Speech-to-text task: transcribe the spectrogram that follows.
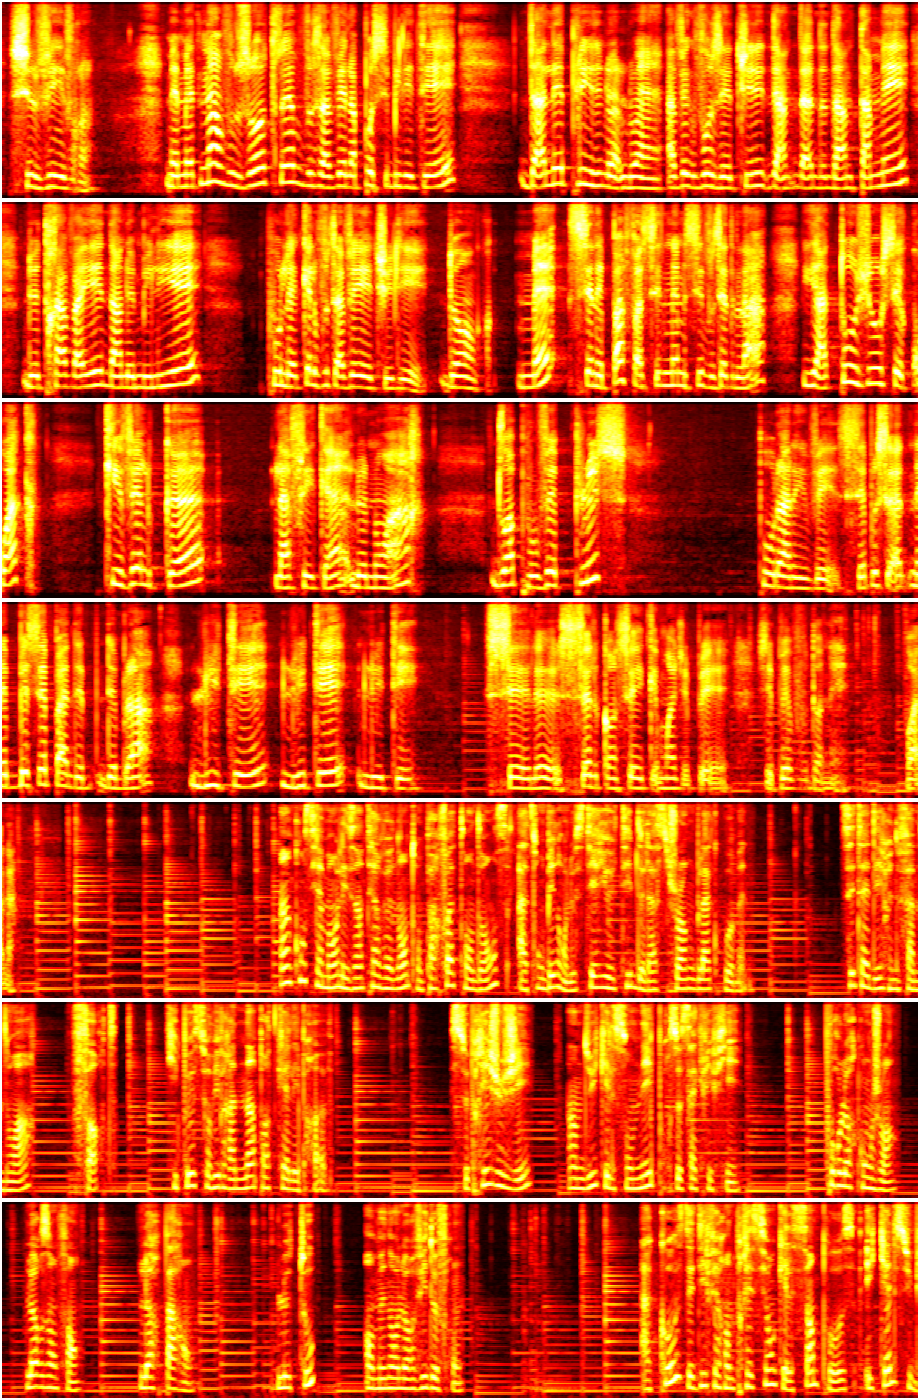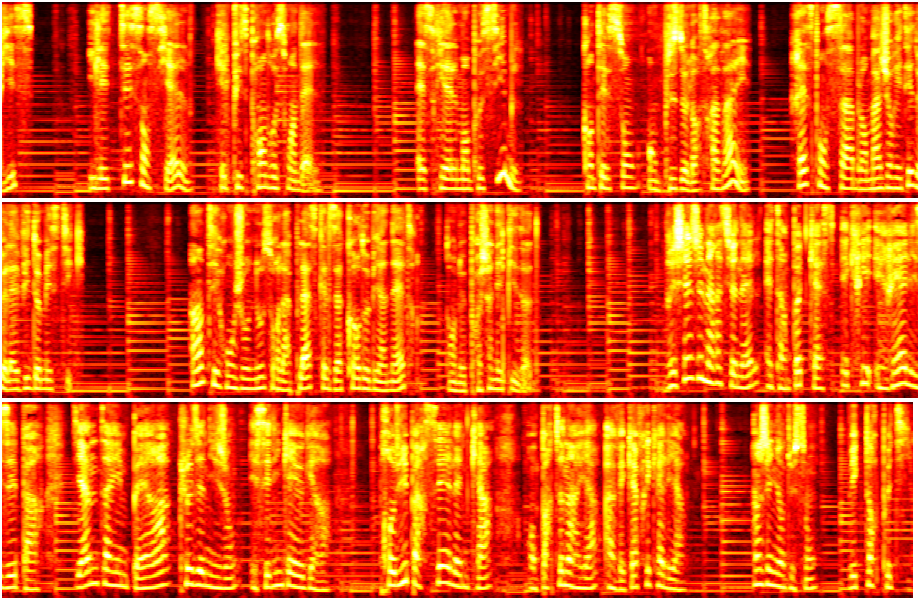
survivre. Mais maintenant, vous autres, vous avez la possibilité d'aller plus loin avec vos études, d'entamer, de travailler dans le milieu pour lequel vous avez étudié. Donc, mais ce n'est pas facile, même si vous êtes là. Il y a toujours ces couacs qui veulent que l'Africain, le noir, doit prouver plus pour arriver. C'est pour ça, ne baissez pas des bras, luttez, luttez, luttez. C'est le seul conseil que moi je peux, je peux vous donner. Voilà. Inconsciemment, les intervenantes ont parfois tendance à tomber dans le stéréotype de la strong black woman, c'est-à-dire une femme noire, forte, qui peut survivre à n'importe quelle épreuve. Ce préjugé induit qu'elles sont nées pour se sacrifier, pour leurs conjoints, leurs enfants, leurs parents, le tout en menant leur vie de front. À cause des différentes pressions qu'elles s'imposent et qu'elles subissent, il est essentiel qu'elles puissent prendre soin d'elles. Est-ce réellement possible quand elles sont, en plus de leur travail, responsables en majorité de la vie domestique? Interrogeons-nous sur la place qu'elles accordent au bien-être dans le prochain épisode. Richesse générationnelle est un podcast écrit et réalisé par Diane Tahimpera, Claudia Nijon et Céline Kayogera, produit par CLNK en partenariat avec Africalia. Ingénieur du son, Victor Petit.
